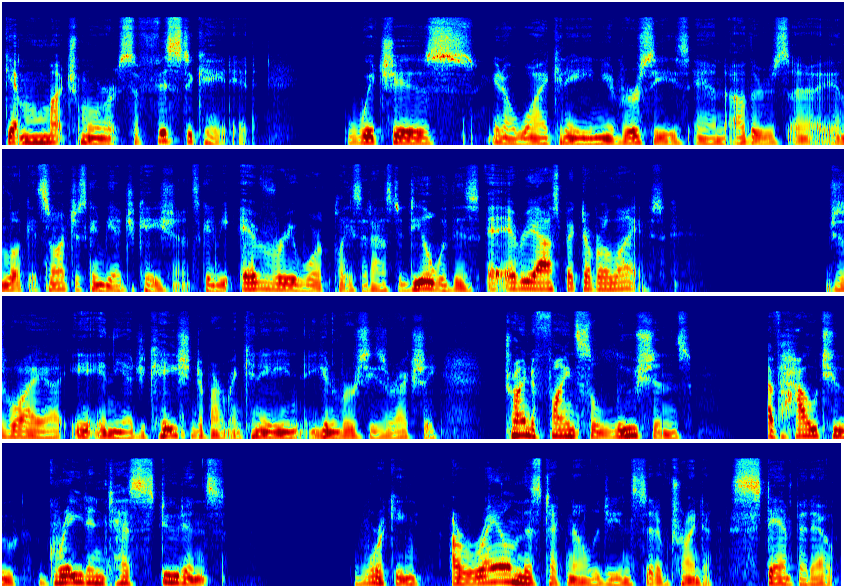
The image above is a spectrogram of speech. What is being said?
get much more sophisticated, which is, you know, why Canadian universities and others, uh, and look, it's not just going to be education. It's going to be every workplace that has to deal with this, every aspect of our lives. Which is why uh, in the education department, Canadian universities are actually trying to find solutions of how to grade and test students working around this technology instead of trying to stamp it out.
